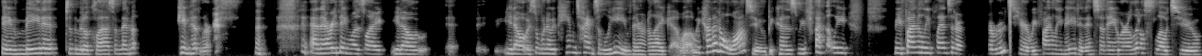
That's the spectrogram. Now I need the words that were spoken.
They made it to the middle class, and then came Hitler, and everything was like you know you know, so when it came time to leave, they were like, well, we kind of don't want to because we finally, we finally planted our, our, roots here. We finally made it. And so they were a little slow to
